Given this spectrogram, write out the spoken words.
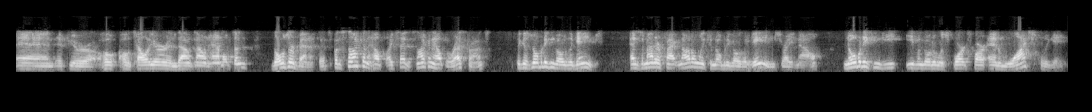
and if you're a ho- hotelier in downtown Hamilton, those are benefits. But it's not going to help. Like I said, it's not going to help the restaurants because nobody can go to the games. And as a matter of fact, not only can nobody go to the games right now, nobody can even go to a sports bar and watch the game.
